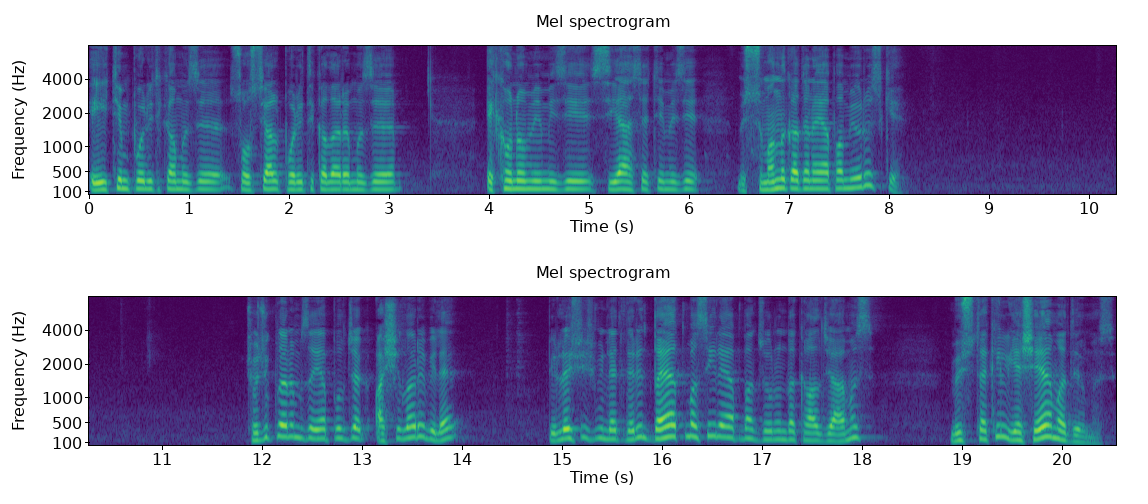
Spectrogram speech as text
eğitim politikamızı, sosyal politikalarımızı, ekonomimizi, siyasetimizi Müslümanlık adına yapamıyoruz ki. Çocuklarımıza yapılacak aşıları bile Birleşmiş Milletler'in dayatmasıyla yapmak zorunda kalacağımız, müstakil yaşayamadığımız,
